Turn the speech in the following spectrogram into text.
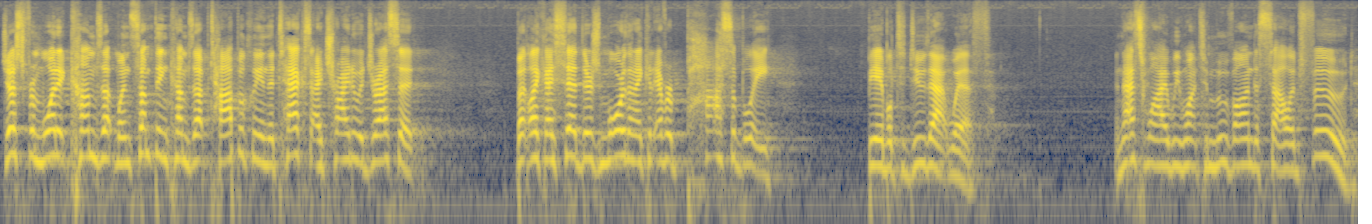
Just from what it comes up, when something comes up topically in the text, I try to address it. But like I said, there's more than I could ever possibly be able to do that with. And that's why we want to move on to solid food,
